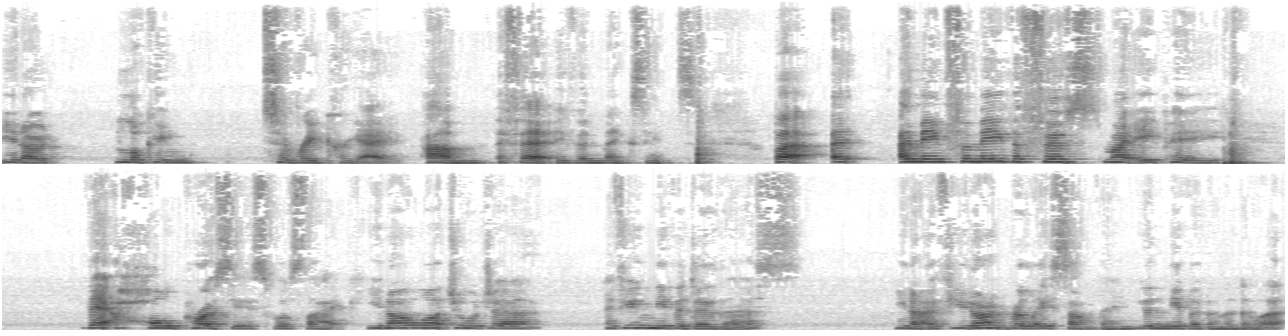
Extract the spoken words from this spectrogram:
you know, looking to recreate? Um, if that even makes sense. But I, I mean, for me, the first my EP, that whole process was like, you know what, Georgia, if you never do this, you know, if you don't release something, you're never gonna do it.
